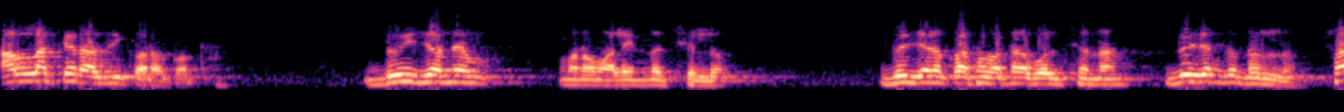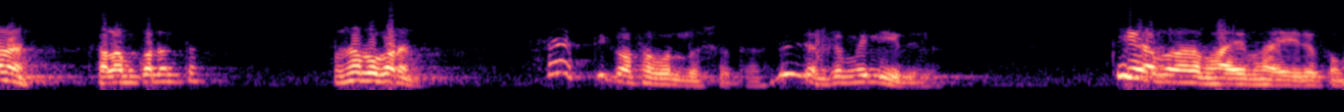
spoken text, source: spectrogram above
আল্লাহকে রাজি করার কথা। দুইজনে মনোমালিন্য ছিল দুইজনে কথাবার্তা বলছে না, দুইজনকে ধরলো। শোনেন, সালাম করেন তো প্রসাব করেন। হ্যাঁ একটি কথা বলল শুধু দুইজনকে মিলিয়ে দিল। কি আপনারা ভাই ভাই এরকম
